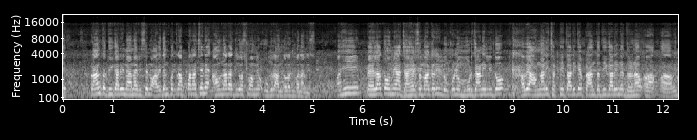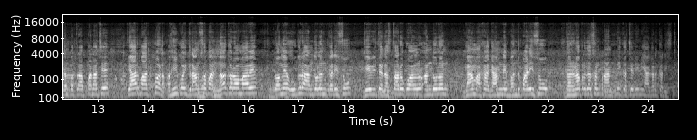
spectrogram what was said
પ્રાંત અધિકારીને આના વિશેનું આવેદનપત્ર આપવાના છે અને આવનારા દિવસમાં અમે ઉગ્ર આંદોલન બનાવીશું. અહીં પહેલાં તો અમે આ જાહેર સભા કરી, લોકોનો મૂળ જાણી લીધો. હવે આવનારી છઠ્ઠી તારીખે પ્રાંત અધિકારીને ધરણા આવેદનપત્ર આપવાના છે. ત્યારબાદ પણ અહીં કોઈ ગ્રામસભા ન કરવામાં આવે તો અમે ઉગ્ર આંદોલન કરીશું. જેવી રીતે રસ્તા રોકો આંદોલન, ગામ આખા ગામને બંધ પાડીશું. ધરણા પ્રદર્શન પ્રાંતની કચેરીની આગળ કરીશું.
